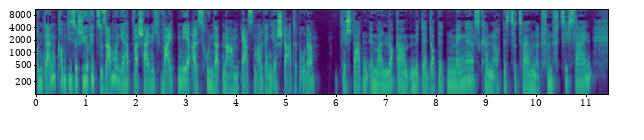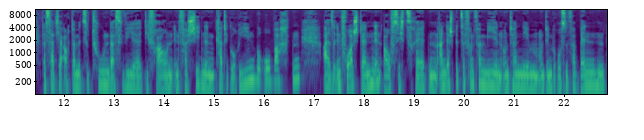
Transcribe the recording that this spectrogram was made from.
Und dann kommt diese Jury zusammen und ihr habt wahrscheinlich weit mehr als 100 Namen erstmal, wenn ihr startet, oder? Wir starten immer locker mit der doppelten Menge. Es können auch bis zu 250 sein. Das hat ja auch damit zu tun, dass wir die Frauen in verschiedenen Kategorien beobachten. Also in Vorständen, in Aufsichtsräten, an der Spitze von Familienunternehmen und in großen Verbänden,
